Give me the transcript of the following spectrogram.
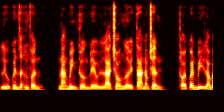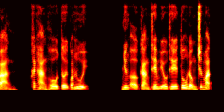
Lưu Quyên rất hưng phấn, nàng bình thường đều là cho người ta nắm chân, thói quen bị lão bản, khách hàng hô tới quát lui. Nhưng ở càng thêm yếu thế Tô Đồng trước mặt,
